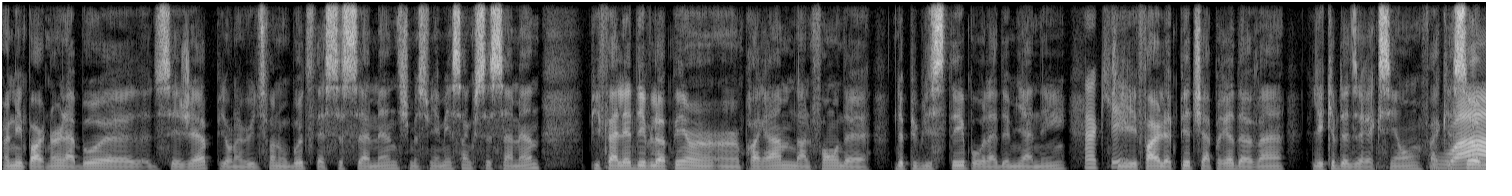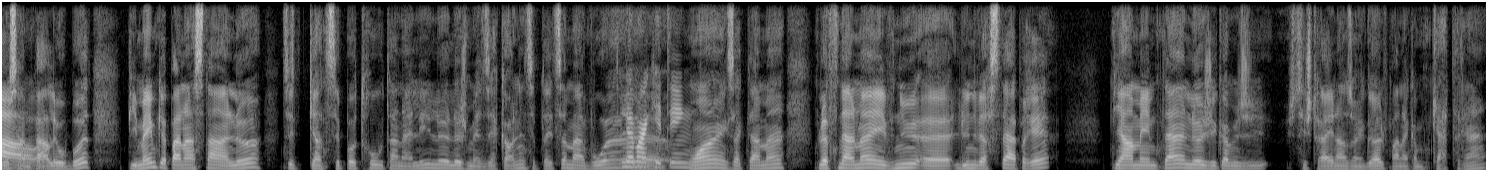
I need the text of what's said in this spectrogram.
un de mes partenaires là-bas euh, du cégep. Puis on avait eu du fun au bout. C'était six semaines, je me souviens bien, cinq ou six semaines. Puis il fallait développer un, un programme, dans le fond, de, de publicité pour la demi-année. Puis faire le pitch après devant l'équipe de direction. Fait que Wow! ça, moi, ça me parlait au bout. Puis même que pendant ce temps-là, tu sais, quand tu sais pas trop où t'en aller, là, là, je me disais, Colin, c'est peut-être ça ma voie. Le marketing. oui, exactement. Puis là, finalement, est venue euh, l'université après. Puis en même temps, là, j'ai comme, sais, je travaillais dans un golf pendant comme quatre ans.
